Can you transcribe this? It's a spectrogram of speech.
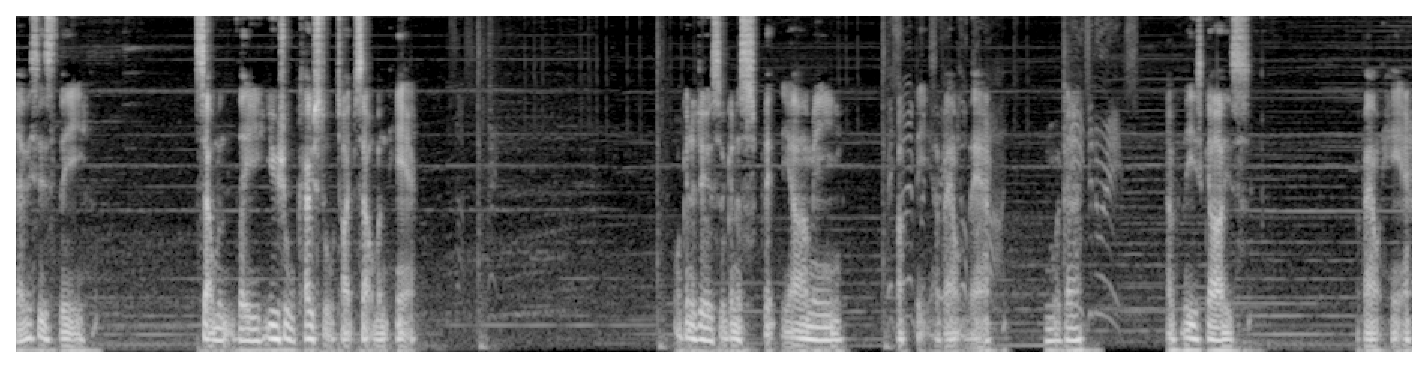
Yeah, this is the settlement, the usual coastal type settlement here. What we're going to do is we're going to split the army roughly about there. And we're going to. Have these guys about here.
